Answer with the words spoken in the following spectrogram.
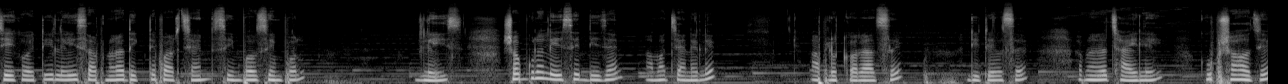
যে কয়টি লেস আপনারা দেখতে পাচ্ছেন সিম্পল সিম্পল লেস, সবগুলো লেসের ডিজাইন আমার চ্যানেলে আপলোড করা আছে ডিটেলসে আপনারা চাইলেই খুব সহজে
